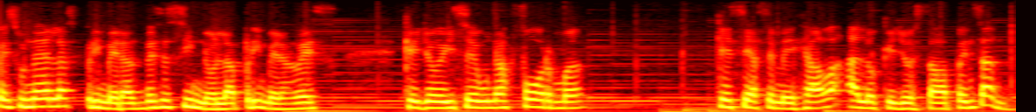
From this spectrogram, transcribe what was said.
es una de las primeras veces, si no la primera vez, que yo hice una forma que se asemejaba a lo que yo estaba pensando.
